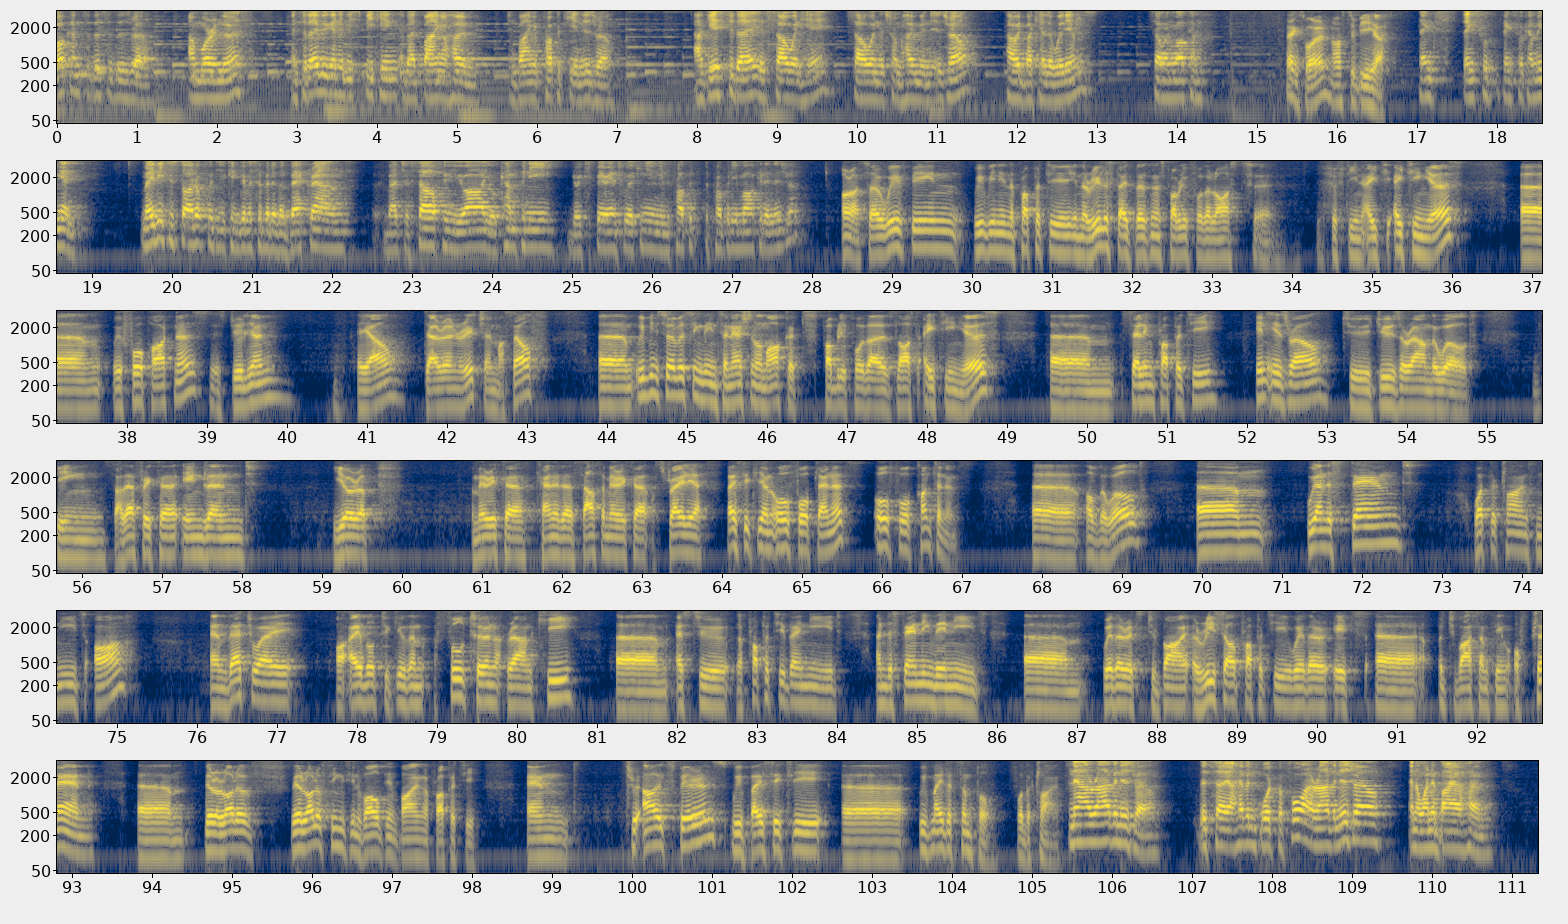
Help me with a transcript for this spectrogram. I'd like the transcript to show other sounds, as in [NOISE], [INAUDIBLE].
Welcome to This is Israel. I'm Warren Lewis, and today we're going to be speaking about buying a home and buying a property in Israel. Our guest today is Selwyn here. Selwyn is from Home in Israel, powered by Keller Williams. Selwyn, welcome. Thanks, Warren. Nice to be here. Thanks, thanks for thanks for coming in. Maybe to start off with, you can give us a bit of a background about yourself, who you are, your company, your experience working in, in the property market in Israel. All right. So we've been we've been in the property in the real estate business probably for the last uh, 15, 18, 18 years. Um, we're four partners. It's Julian, Ayal, Darren, Rich, and myself. Um, we've been servicing the international market probably for those last 18 years, um, selling property in Israel to Jews around the world, being South Africa, England, Europe, America, Canada, South America, Australia, basically on all four planets, all four continents uh, of the world. Um, we understand what the client's needs are, and that way are able to give them a full turnaround key um, as to the property they need, understanding their needs, um, whether it's to buy a resale property, whether it's uh, to buy something off plan. Um, there are a lot of there are a lot of things involved in buying a property, and through our experience, we've basically uh, we've made it simple for the client. Now I arrive in Israel. Let's say I haven't bought before. I arrive in Israel and I want to buy a home.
